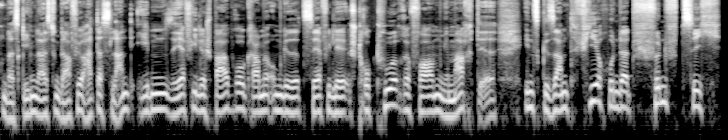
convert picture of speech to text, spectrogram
und als Gegenleistung dafür hat das Land eben sehr viele Sparprogramme umgesetzt, sehr viele Strukturreformen gemacht. Äh, insgesamt 450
